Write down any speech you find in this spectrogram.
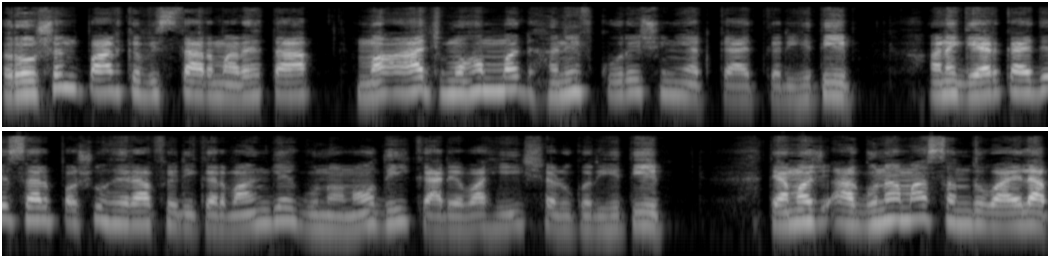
રોશન પાર્ક વિસ્તારમાં રહેતા મઆજ મોહમ્મદ હનીફ કુરેશીની અટકાયત કરી હતી અને ગેરકાયદેસર પશુ હેરાફેરી કરવા અંગે ગુનો નોંધી કાર્યવાહી શરૂ કરી હતી. તેમજ આ ગુનામાં સંડોવાયેલા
